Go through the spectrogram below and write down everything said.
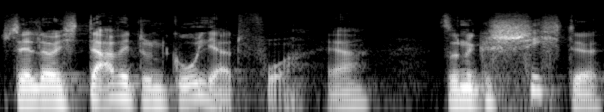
Stellt euch David und Goliath vor. Ja? So eine Geschichte,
